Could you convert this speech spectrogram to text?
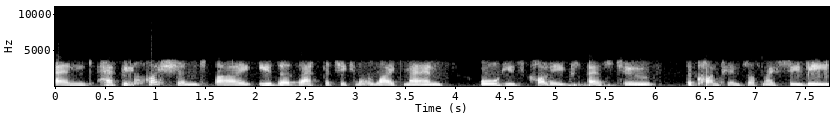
and have been questioned by either that particular white man or his colleagues as to the contents of my CV.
